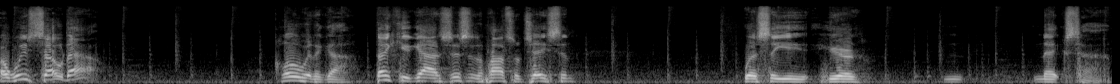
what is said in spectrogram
Are we sold out? Glory to God. Thank you, guys. This is Apostle Jason. We'll see you here n- next time.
